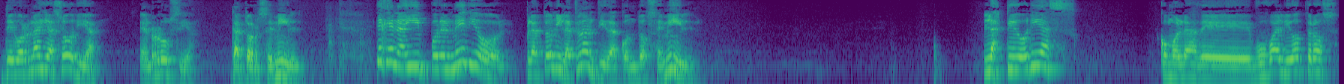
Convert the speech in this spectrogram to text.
de Gornaya Soria, en Rusia, 14.000. Dejen ahí por el medio Platón y la Atlántida, con 12.000. Las teorías como las de Buval y otros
